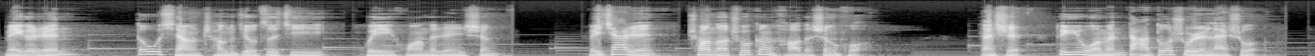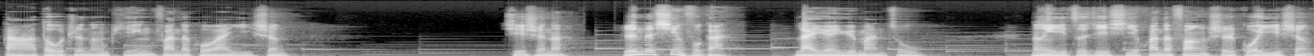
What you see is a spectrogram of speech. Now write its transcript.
每个人都想成就自己辉煌的人生，为家人创造出更好的生活。但是，对于我们大多数人来说，大都只能平凡的过完一生。其实呢，人的幸福感来源于满足，能以自己喜欢的方式过一生，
